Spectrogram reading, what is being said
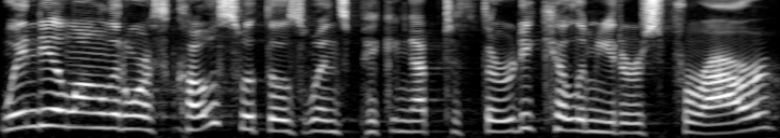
Windy along the north coast with those winds picking up to 30 kilometers per hour.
